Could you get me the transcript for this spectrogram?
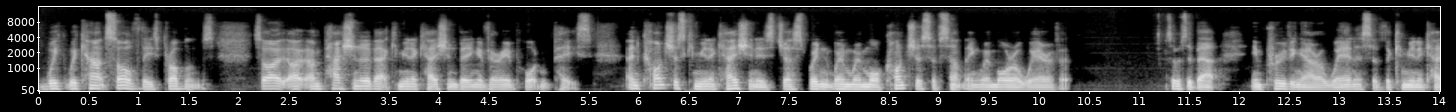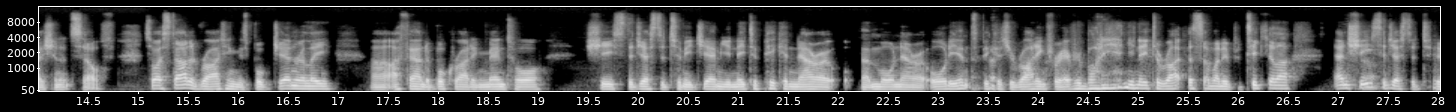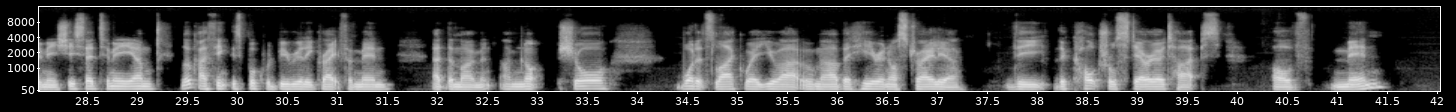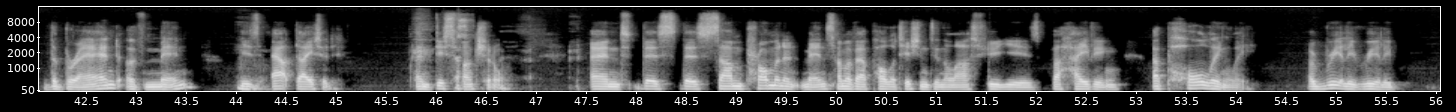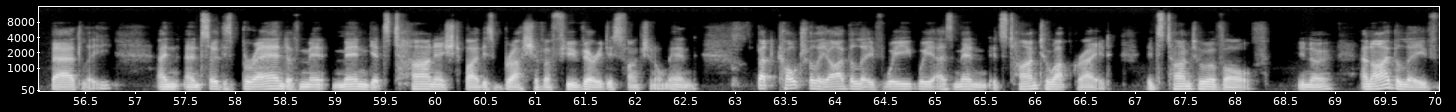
we, we can't solve these problems. So I, I'm passionate about communication being a very important piece. And conscious communication is just when, when we're more conscious of something, we're more aware of it. So it's about improving our awareness of the communication itself. So I started writing this book generally. Uh, I found a book writing mentor. She suggested to me, Jem, you need to pick a narrow, a more narrow audience because you're writing for everybody and you need to write for someone in particular. And she oh. suggested to me, she said to me, um, look, I think this book would be really great for men at the moment. I'm not sure what it's like where you are, Oumar, but here in Australia, the the cultural stereotypes of men, the brand of men is mm. outdated and dysfunctional. and there's there's some prominent men, some of our politicians in the last few years behaving appallingly, a really, really badly. And, and so this brand of men, men gets tarnished by this brush of a few very dysfunctional men. But culturally, I believe we we as men, it's time to upgrade. It's time to evolve, you know. And I believe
